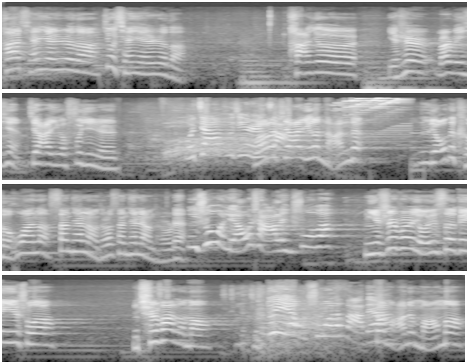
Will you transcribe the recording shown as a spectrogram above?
他前些日子就前些日子，他就也是玩微信，加一个附近人，我家附近人？完了加一个男的，聊的可欢了，三天两头，三天两头的。你说我聊啥了？你说吧。你是不是有一次跟人说，你吃饭了吗？对呀，我说了咋的呀？干嘛呢？忙吗？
